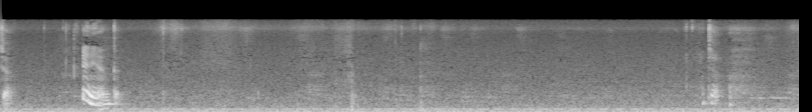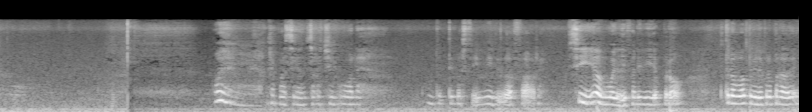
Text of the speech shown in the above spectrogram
cioè e niente. Già oh, che pazienza che ci vuole con tutti questi video da fare. Sì io ho voglia di fare video però tutte le volte mi devo preparare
